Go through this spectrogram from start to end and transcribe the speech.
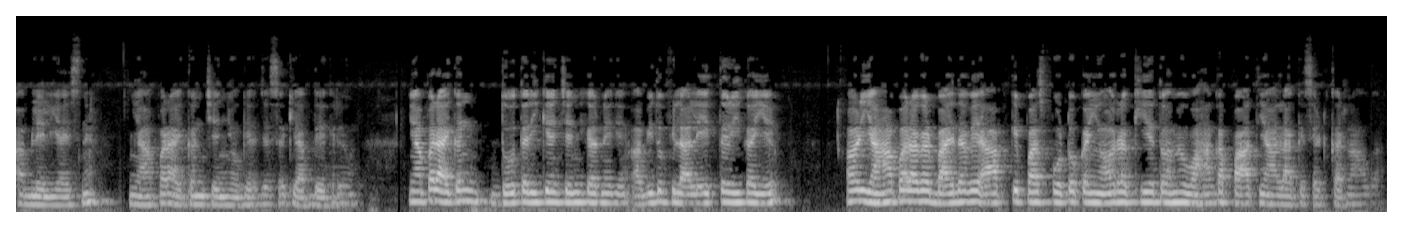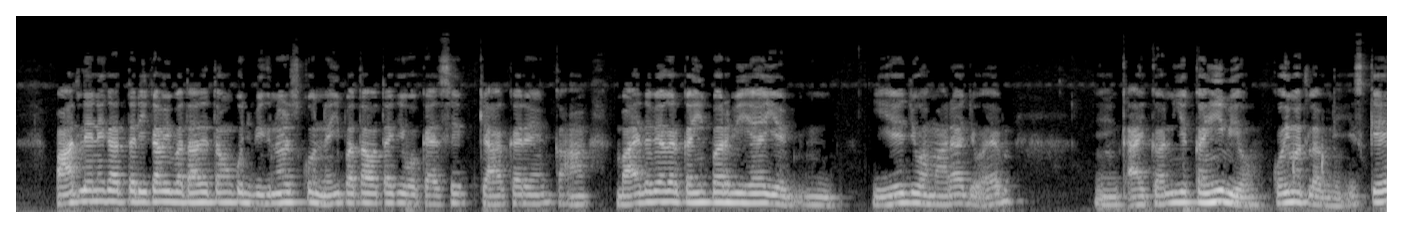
अब ले लिया इसने। यहाँ पर आइकन चेंज हो गया, जैसा कि आप देख रहे हो। यहाँ पर आइकन दो तरीके हैं चेंज करने के। अभी तो फ़िलहाल एक तरीका ये और यहाँ पर अगर बाय द वे आपके पास फ़ोटो कहीं और रखी है तो हमें वहाँ का पाथ यहाँ ला सेट करना होगा। पाथ लेने का तरीका भी बता देता हूँ। कुछ बिगनर्स को नहीं पता होता कि वो कैसे, क्या करें, कहाँ। बाय द वे अगर कहीं पर भी है, ये ये जो हमारा जो है आइकन ये कहीं भी हो, कोई मतलब नहीं। इसके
